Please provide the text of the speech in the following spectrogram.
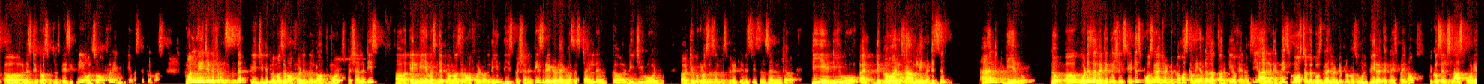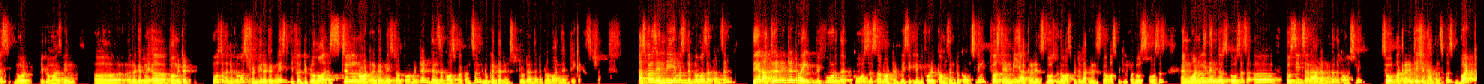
district hospitals, basically also offer NBMS diplomas. One major difference is that PG diplomas are offered in a lot more specialities. Uh, NBMS diplomas are offered only in these specialities, radio diagnosis, child health, uh, DGO, uh, tuberculosis and respiratory diseases, and uh, DA, DO, and diploma in family medicine and DLO. Now, uh, what is the recognition status? Postgraduate diplomas coming under the authority of NMC are recognized. Most of the postgraduate diplomas would be recognized by now because since last four years, no diploma has been uh, uh, permitted most of the diplomas should be recognized. If a diploma is still not recognized or permitted, there is a cause for concern. Look at that institute and the diploma and then take a decision. As far as NBMS diplomas are concerned, they are accredited right before that course is allotted. Basically, before it comes into counseling, first NB accredits, goes to the hospital, accredits the hospital for those courses, and only then those courses, uh, those seats are added under the counseling. So accreditation happens first, but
